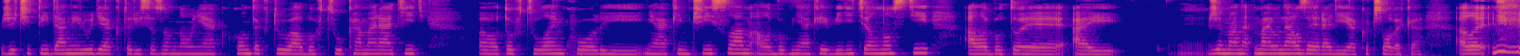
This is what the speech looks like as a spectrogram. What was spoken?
že či tí daní ľudia, ktorí sa so mnou nejak kontaktujú alebo chcú kamarátiť, eh, to chcú len kvôli nejakým číslam alebo k nejakej viditeľnosti, alebo to je aj že ma, majú naozaj radi ako človeka. Ale ne,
